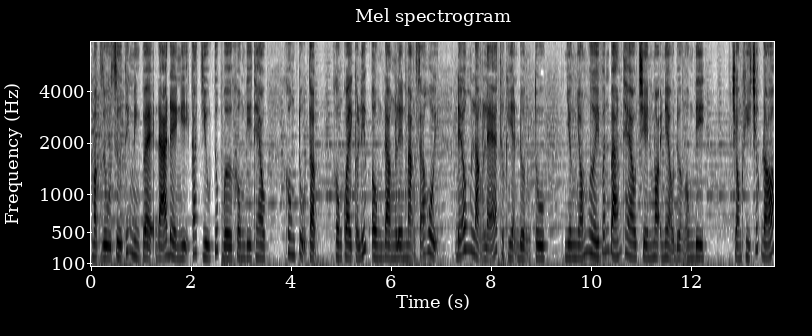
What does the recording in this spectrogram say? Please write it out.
Mặc dù Sư Thích Minh Tuệ đã đề nghị các YouTuber không đi theo, không tụ tập, không quay clip ông đăng lên mạng xã hội để ông lặng lẽ thực hiện đường tu, nhưng nhóm người vẫn bám theo trên mọi nẻo đường ông đi. Trong khi trước đó,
